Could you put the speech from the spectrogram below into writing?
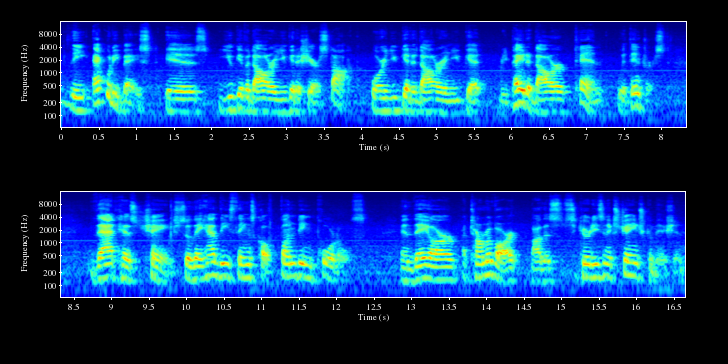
the equity based is you give a dollar, you get a share of stock, or you get a dollar and you get repaid a dollar ten with interest. That has changed. So they have these things called funding portals and they are a term of art by the Securities and Exchange Commission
